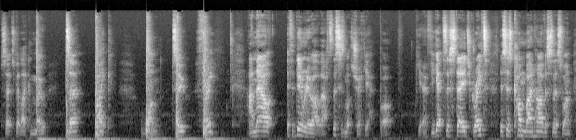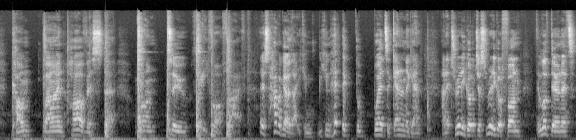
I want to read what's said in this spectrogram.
so it's a bit like motorbike. One, two, three. And now if they're doing really well at that, this is much trickier. But you know, if you get to this stage, great. This is combine harvester. This one, combine harvester. One, two, three, four, five. Just have a go at that. You can you can hit the, the words again and again, and it's really good. Just really good fun. They love doing it.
